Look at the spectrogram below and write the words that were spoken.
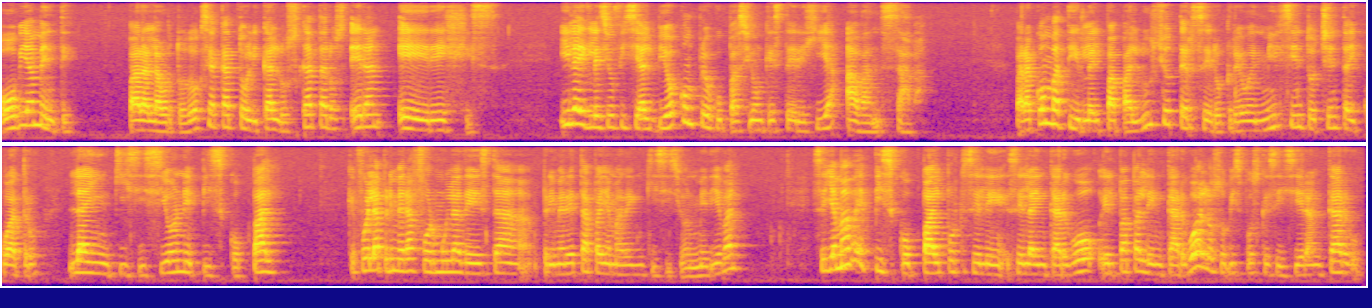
Obviamente, para la ortodoxia católica, los cátaros eran herejes y la iglesia oficial vio con preocupación que esta herejía avanzaba. Para combatirla, el Papa Lucio III creó en 1184 la Inquisición Episcopal, que fue la primera fórmula de esta primera etapa llamada Inquisición medieval. Se llamaba episcopal porque se, le, se la encargó, el Papa le encargó a los obispos que se hicieran cargo.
